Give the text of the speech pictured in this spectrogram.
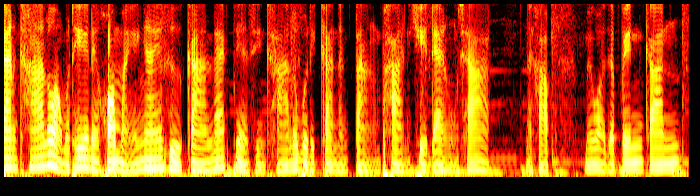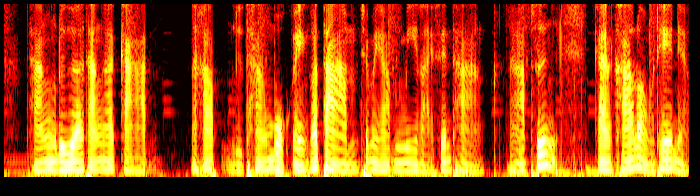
การค้าระหว่างประเทศเนี่ยความหมายง่ายๆก็คือการแลกเปลี่ยนสินค้าและบริการต่างๆ ผ่านเขตแดนของชาตินะครับ ไม่ว่าจะเป็นการทั้งเรือทั้งอากาศนะครับหรือทางบกเองก็ตามใช่ไหมครับมีหลายเส้นทางนะครับ ซึ่งการค้าระหว่างประเทศเนี่ย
